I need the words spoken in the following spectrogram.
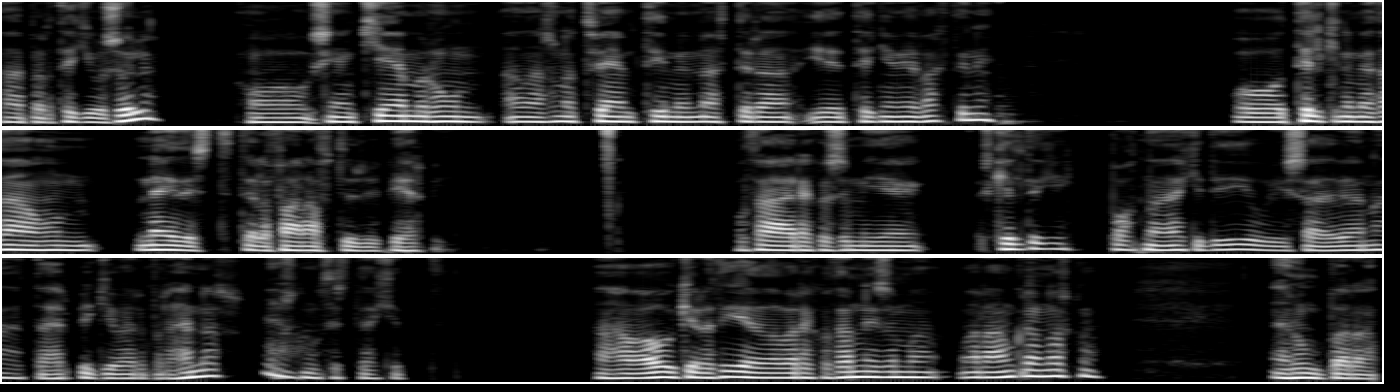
það er bara tekið úr sölu. Og síðan kemur hún að það svona tveim tímum eftir að ég tekið við vaktinni og tilkynna mig það að hún neyðist til að fara aftur upp í herbyggi og það er eitthvað sem ég skildi ekki, botnaði ekkit í og ég sagði við hana þetta herbyggi væri bara hennar. Já. og hún þurfti ekkit að hafa ágjör af því að það var eitthvað þannig sem að var angranna sko. en hún bara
